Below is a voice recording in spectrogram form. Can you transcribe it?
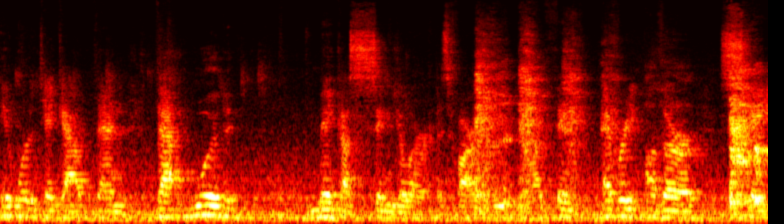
it were to take out, then that would make us singular as far as, know, I think every other state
